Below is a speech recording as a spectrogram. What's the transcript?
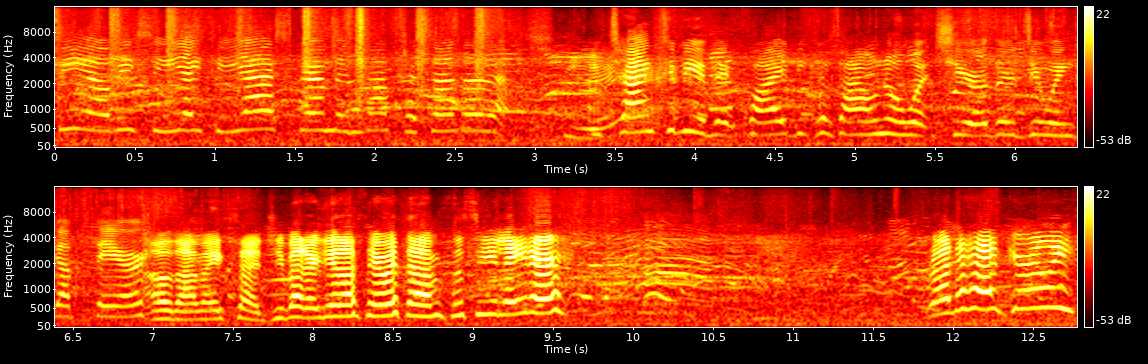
B-O-B-C-A-T-S, Gremlins up, Kasaka I'm trying to be a bit quiet because I don't know what cheer they're doing up there. Oh, that makes sense. You better get up there with them. We'll see you later. Run ahead, girly.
